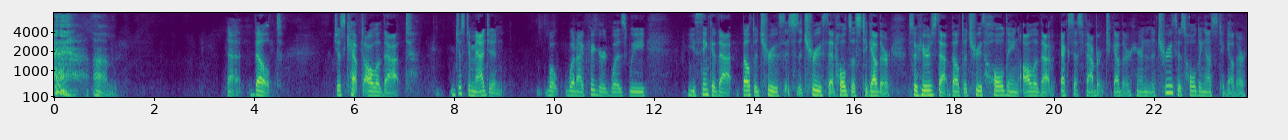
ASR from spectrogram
Um, that belt just kept all of that. Just imagine what what I figured was we you think of that belt of truth it's the truth that holds us together. So here's that belt of truth holding all of that excess fabric together here and the truth is holding us together.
